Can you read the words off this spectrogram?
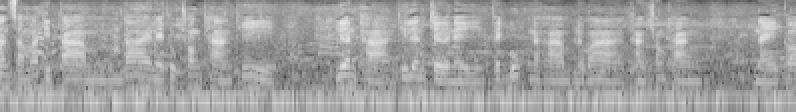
ท่านสามารถติดตามได้ในทุกช่องทางที่เลื่อนผ่านที่เลื่อนเจอใน Facebook นะครับ หรือว่าทางช่องทางไหนก็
